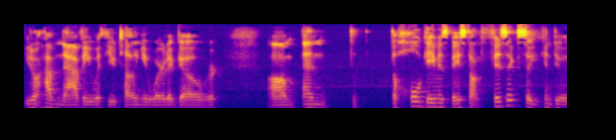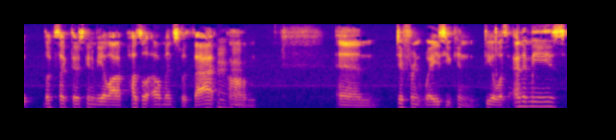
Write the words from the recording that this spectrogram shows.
you don't have Navi with you telling you where to go, or um, and the whole game is based on physics, so you can do it. Looks like there's going to be a lot of puzzle elements with that, Mhm. um, and different ways you can deal with enemies.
